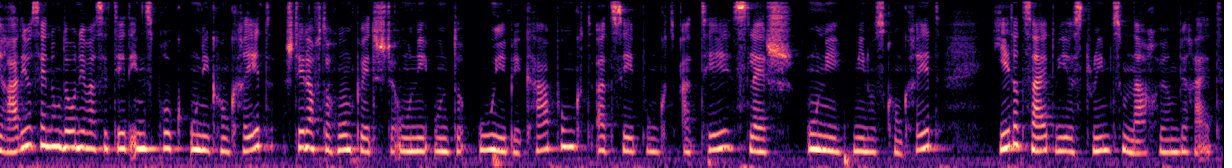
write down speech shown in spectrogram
Die Radiosendung der Universität Innsbruck Uni Konkret steht auf der Homepage der Uni unter uibk.ac.at slash uni-konkret jederzeit via Stream zum Nachhören bereit.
